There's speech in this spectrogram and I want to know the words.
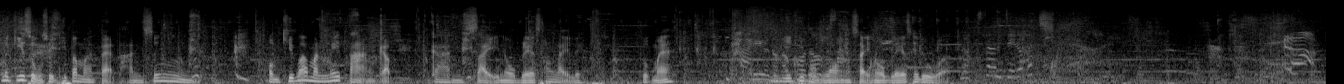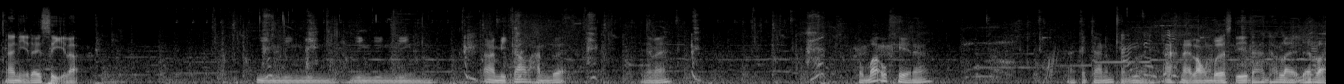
เมื่อกี้สูงสุดที่ประมาณ 8,000 ซึ่งผมคิดว่ามันไม่ต่างกับการใส่โนเบลสเท่าไหร่เลย ถูกไหมเมื่อกี้ที่ผมลองใส่โนเบลสให้ดูอะอันนี้ได้สี่ละ ยิงยิงยิงยิงยิงยิงอ่ามีเก้าพันด้วย เห็นไหมผมว่าโอเคนะกระจายน้ำแข็งหน่อยอะไหนลองเบิร์สดีได้เท่าไรได้เท่าไร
